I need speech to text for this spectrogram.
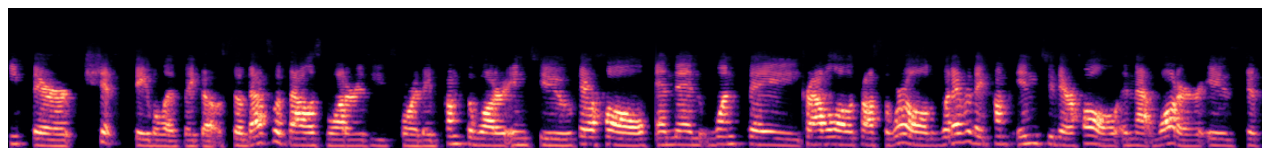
keep their ship stable as they go. So that's what ballast water is used for. They pump the water into their hull. And then once they travel all across the world, whatever they pump into their hull in that water is just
